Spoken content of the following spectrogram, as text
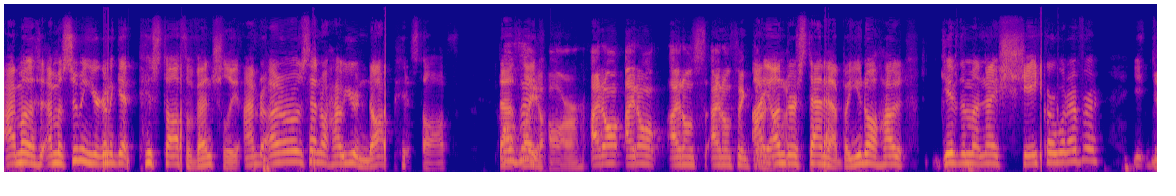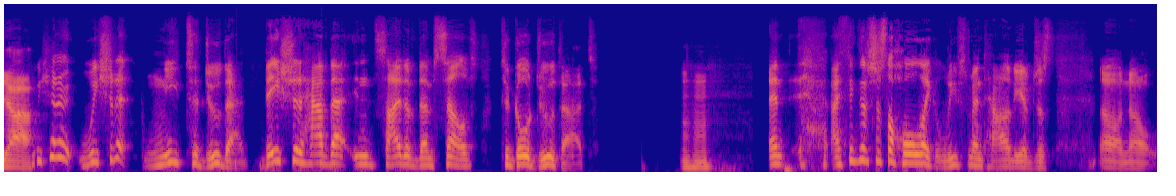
I'm a, I'm assuming you're gonna get pissed off eventually. I'm, I don't understand how you're not pissed off. That they like are. I don't. I don't. I don't. I don't think. I not. understand that, but you know how give them a nice shake or whatever. Yeah. We shouldn't we shouldn't need to do that. They should have that inside of themselves to go do that. Mm-hmm. And I think that's just the whole like Leafs mentality of just, oh no,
